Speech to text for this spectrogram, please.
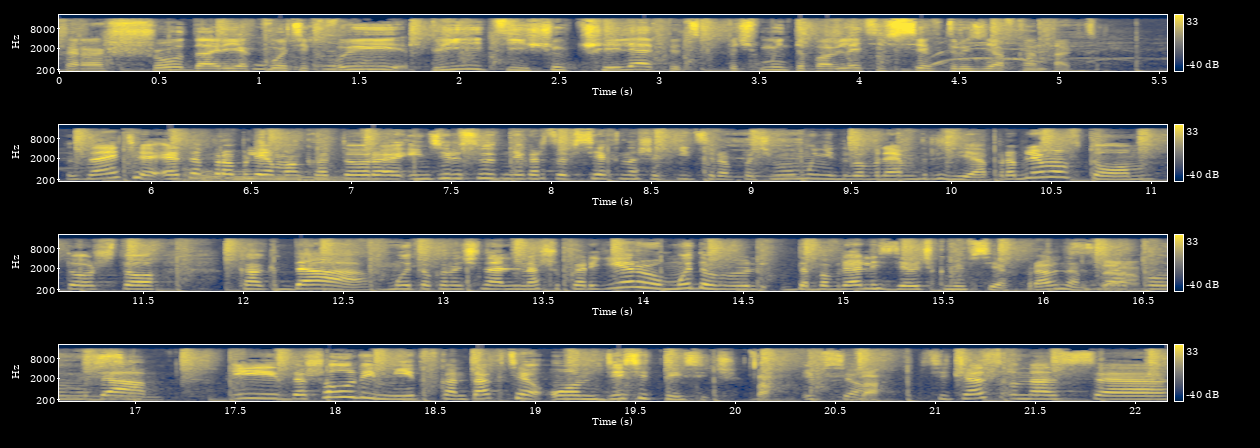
Хорошо, Дарья Котик, вы приедете еще в Челябинск. Почему не добавляете всех в друзья ВКонтакте? Знаете, это проблема, которая интересует, мне кажется, всех наших китеров. Почему мы не добавляем друзья? Проблема в том, то, что когда мы только начинали нашу карьеру, мы добав- добавляли с девочками всех, правда? Да. Да. И дошел лимит ВКонтакте, он 10 тысяч. Да, И все. да. Сейчас у нас э,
